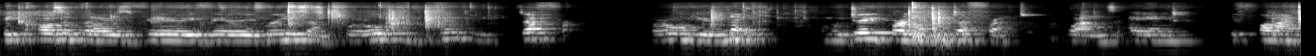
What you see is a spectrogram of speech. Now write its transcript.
because of those very, very reasons. We're all completely different. We're all unique, and we do bring in different ones. And you find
